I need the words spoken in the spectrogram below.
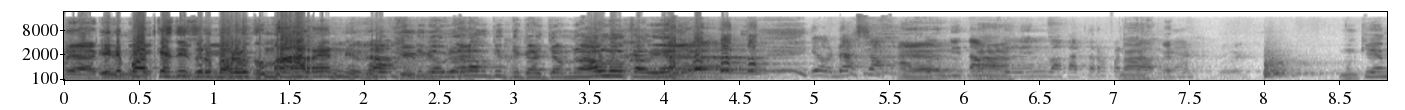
ya, Ini gimmick, podcast disuruh baru kemarin juga. Mungkin tiga bulan mungkin tiga jam lalu kali ya. Ya udah sok Iya. aku ditampilin bakat terpendamnya. Mungkin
